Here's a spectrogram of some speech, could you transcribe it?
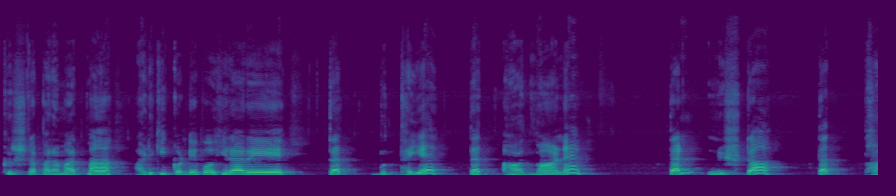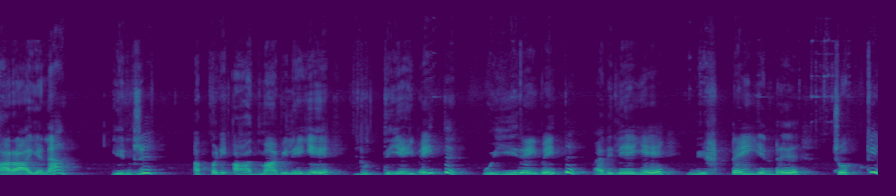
கிருஷ்ண பரமாத்மா அடுக்கிக் கொண்டே போகிறாரே. தத் புத்தய தத் ஆத்மான தன் நிஷ்டா தத் பாராயணா என்று அப்படி ஆத்மாவிலேயே புத்தியை வைத்து உயிரை வைத்து அதிலேயே நிஷ்டை என்று சொக்கி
